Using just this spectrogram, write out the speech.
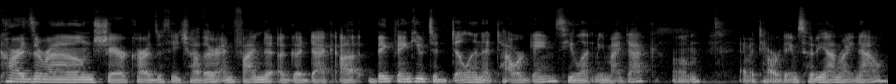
cards around, share cards with each other, and find a a good deck. Uh, big thank you to Dylan at Tower Games. He lent me my deck. Um, I have a Tower Games hoodie on right now.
